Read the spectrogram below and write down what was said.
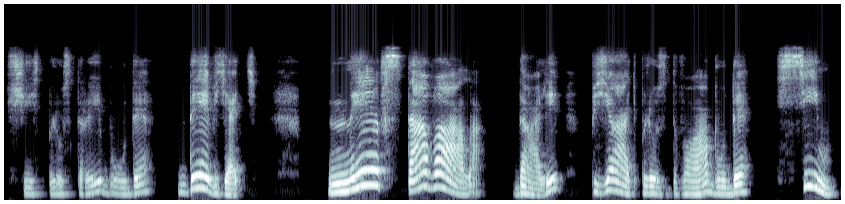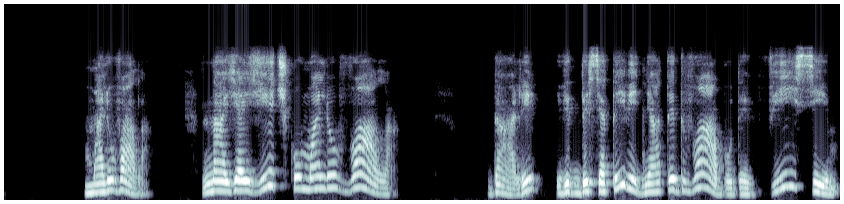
6 плюс 3 буде 9. Не вставала. Далі 5 плюс 2 буде 7. Малювала. На яєчку малювала. Далі від 10 відняти 2 буде 8.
